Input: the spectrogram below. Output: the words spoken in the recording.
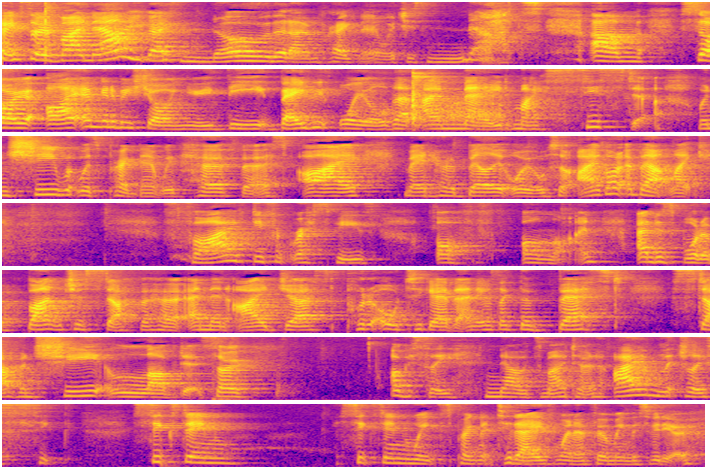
Okay, so by now you guys know that I'm pregnant, which is nuts. Um, so I am going to be showing you the baby oil that I made my sister when she was pregnant with her first. I made her a belly oil. So I got about like five different recipes off online and just bought a bunch of stuff for her and then I just put it all together and it was like the best stuff and she loved it. So obviously now it's my turn. I am literally six, 16, 16 weeks pregnant today when I'm filming this video.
